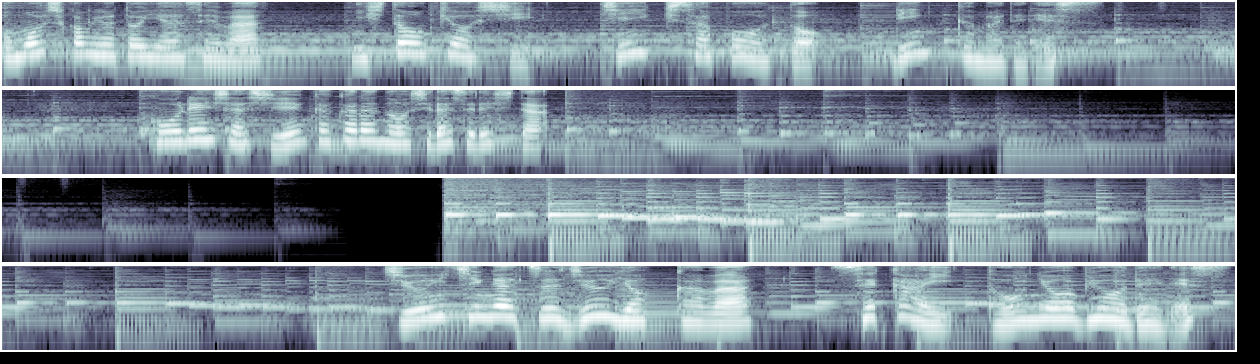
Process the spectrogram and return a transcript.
お申し込みお問い合わせは西東京市地域サポートリンクまでです。高齢者支援課からのお知らせでした。11月14日は世界糖尿病デーです。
